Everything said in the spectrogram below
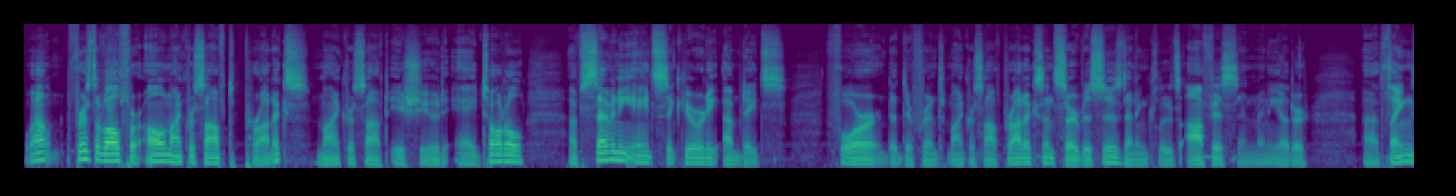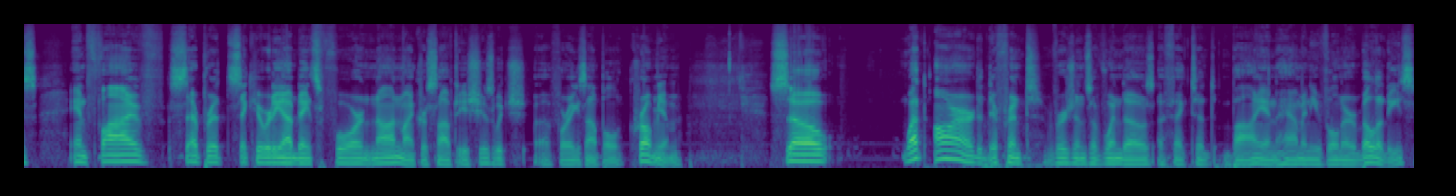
Well, first of all, for all Microsoft products, Microsoft issued a total of 78 security updates for the different Microsoft products and services. That includes Office and many other uh, things, and five separate security updates for non Microsoft issues, which, uh, for example, Chromium. So, what are the different versions of Windows affected by and how many vulnerabilities?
